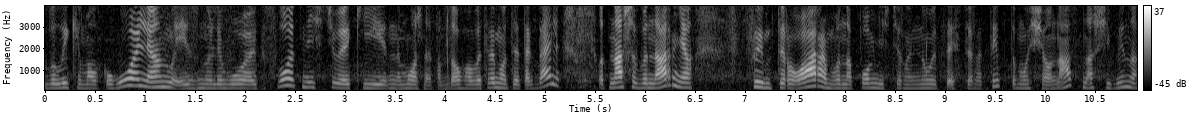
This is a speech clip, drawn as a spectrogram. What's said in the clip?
великим алкоголем і з нульовою кислотністю, які не можна там довго витримати і так далі. От наша винарня з цим теруаром вона повністю руйнує цей стереотип, тому що у нас наші вина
